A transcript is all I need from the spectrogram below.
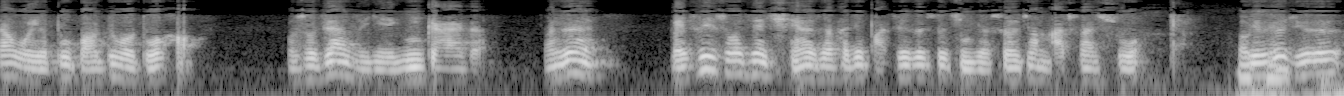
但我也不薄，对我多好。我说这样子也应该的。反正每次一说这些钱的时候，他就把这个事情有时候就拿出来说。有时候觉得，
